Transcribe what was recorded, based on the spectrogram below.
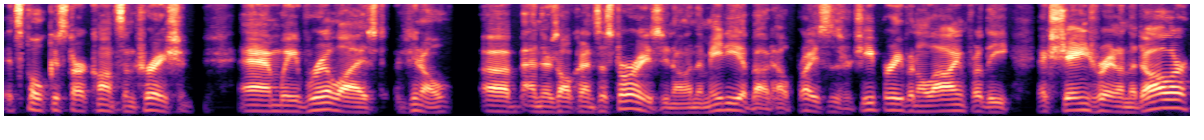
It's focused our concentration, and we've realized, you know, uh, and there's all kinds of stories, you know, in the media about how prices are cheaper, even allowing for the exchange rate on the dollar.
